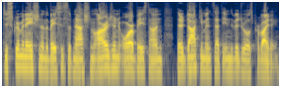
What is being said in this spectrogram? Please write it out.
discrimination on the basis of national origin or based on their documents that the individual is providing.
